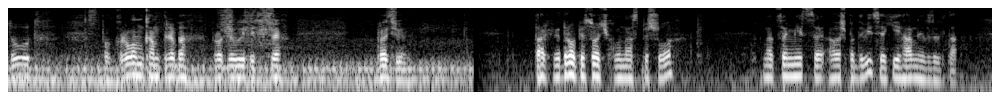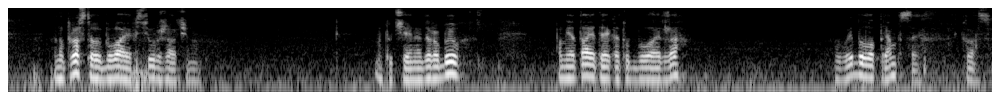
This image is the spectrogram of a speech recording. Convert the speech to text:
Тут по кромкам треба продивитись все. Працюємо. Так, відро пісочку у нас пішло на це місце, але ж подивіться, який гарний результат. Воно просто вибиває всю ржавчину. Ну, Тут ще я не доробив. Пам'ятаєте, яка тут була ржа? Вибило прям все. Клас.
